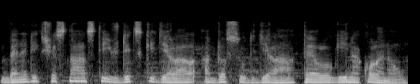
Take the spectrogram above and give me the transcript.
Benedikt XVI. vždycky dělal a dosud dělá teologii na kolenou,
